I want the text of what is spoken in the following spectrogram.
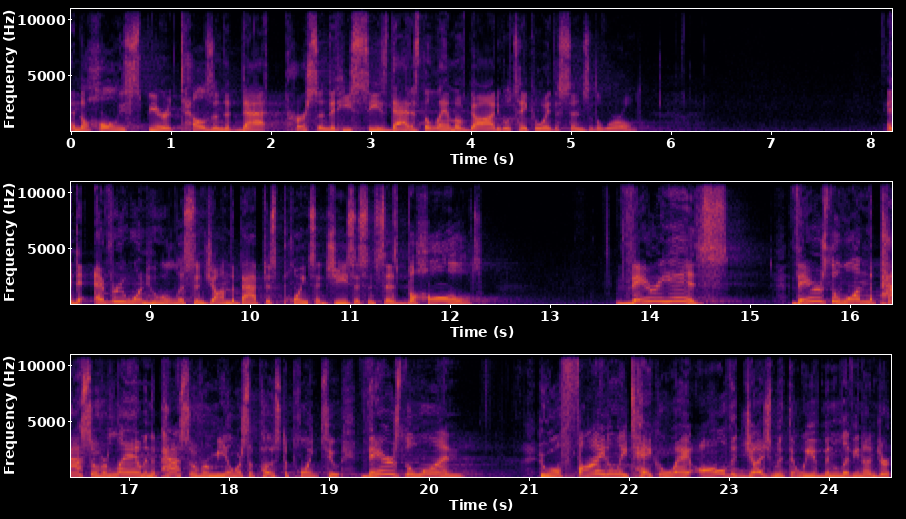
and the Holy Spirit tells him that that person that he sees, that is the Lamb of God who will take away the sins of the world. And to everyone who will listen, John the Baptist points at Jesus and says, Behold, there he is. There's the one the Passover lamb and the Passover meal were supposed to point to. There's the one who will finally take away all the judgment that we have been living under.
